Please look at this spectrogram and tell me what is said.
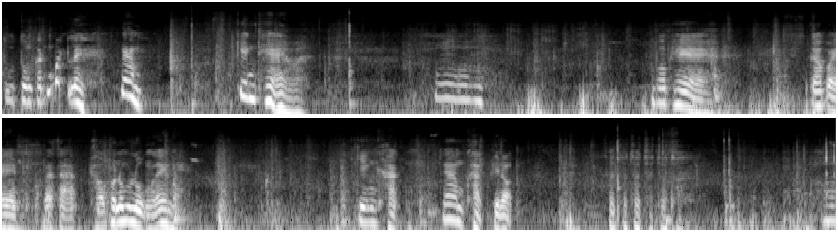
ตูตรงกันหมดเลยงามเก่งแท้ว่ะโอ้บ่แพ้ก็ไปประสาทเขาพนมลุงเลยไหมเก่งขักงามขักพี่น้องโถโถโถโถโถโถโอ้โอ้า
